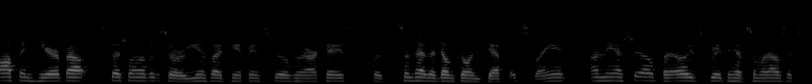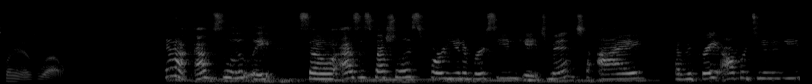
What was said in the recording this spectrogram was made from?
often hear about Special Olympics or Unified Champion Schools in our case, but sometimes I don't go in depth explain it on the show. But always great to have someone else explain it as well. Yeah, absolutely. So, as a specialist for university engagement, I have a great opportunity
